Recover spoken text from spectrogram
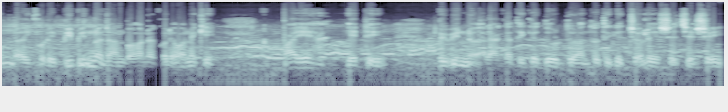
হুন্ডাই করে, বিভিন্ন যানবাহনে করে অনেকে পায়ে হেঁটে বিভিন্ন এলাকা থেকে, দূর দূরান্ত থেকে চলে এসেছে। সেই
